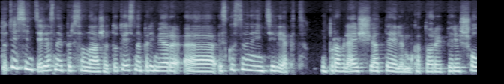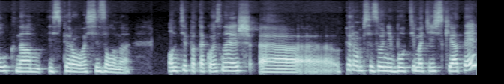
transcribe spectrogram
Тут есть интересные персонажи. Тут есть, например, э, искусственный интеллект, управляющий отелем, который перешел к нам из первого сезона. Он типа такой, знаешь, э, в первом сезоне был тематический отель,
